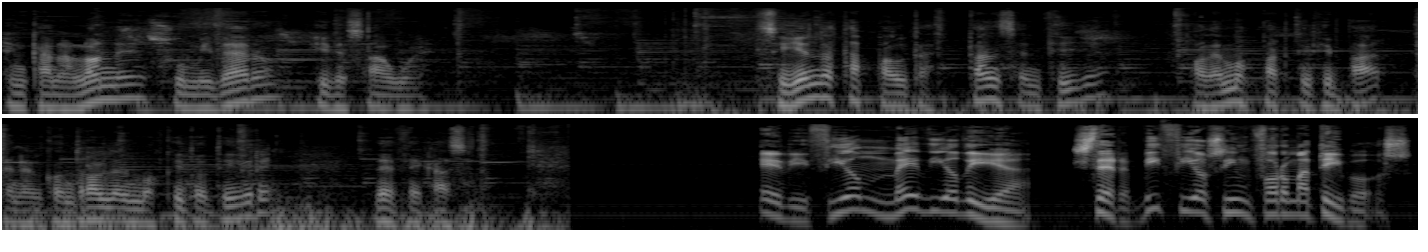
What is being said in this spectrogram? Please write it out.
en canalones, sumideros y desagües. Siguiendo estas pautas tan sencillas, podemos participar en el control del mosquito tigre desde casa. Edición Mediodía. Servicios informativos.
